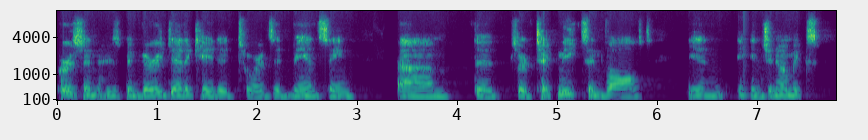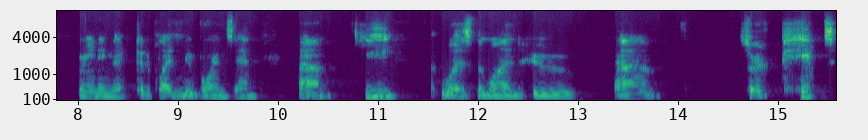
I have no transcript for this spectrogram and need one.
person who's been very dedicated towards advancing um, the sort of techniques involved in, in genomic screening that could apply to newborns. And um, he was the one who um, sort of picked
